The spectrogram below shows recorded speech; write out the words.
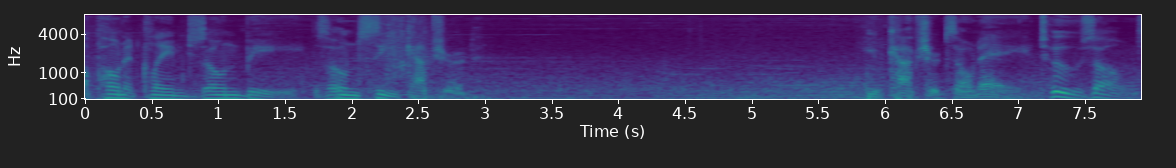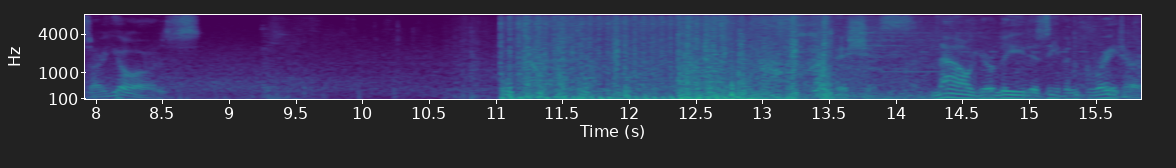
Opponent claimed Zone B. Zone C captured. You captured Zone A. Two zones are yours. Vicious. Now your lead is even greater.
